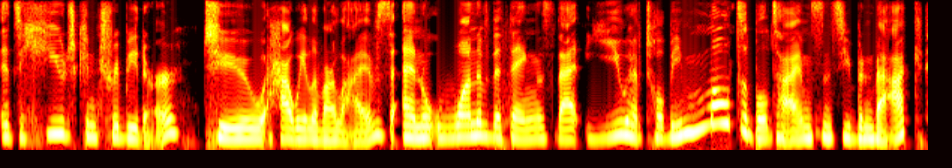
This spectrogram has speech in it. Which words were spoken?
it's a huge contributor to how we live our lives. And one of the things that you have told me multiple times since you've been back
